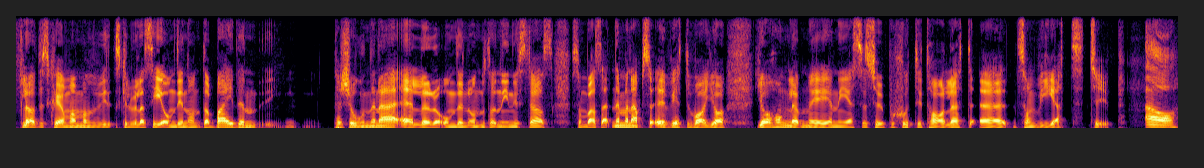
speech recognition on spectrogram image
flödesschema man skulle vilja se om det är någon av Biden personerna eller om det är någon av Ninnistös som bara säger, nej men absolut, vet du vad, jag, jag hånglade med en i SSU på 70-talet eh, som vet typ. Ja,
